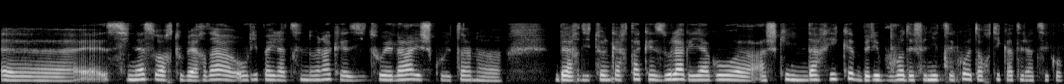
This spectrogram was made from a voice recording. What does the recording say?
e, zinez oartu behar da hori pairatzen duenak ez dituela eskuetan uh, behar dituen kartak ez duela gehiago uh, aski indarrik bere burua defenditzeko eta hortik ateratzeko.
